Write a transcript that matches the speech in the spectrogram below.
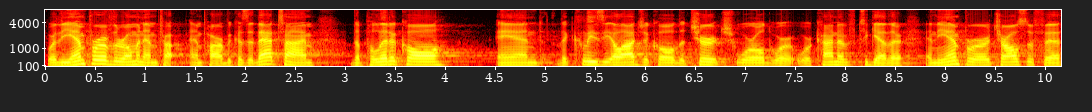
where the emperor of the Roman Empire, because at that time the political and the ecclesiological, the church world were, were kind of together. And the emperor, Charles V,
